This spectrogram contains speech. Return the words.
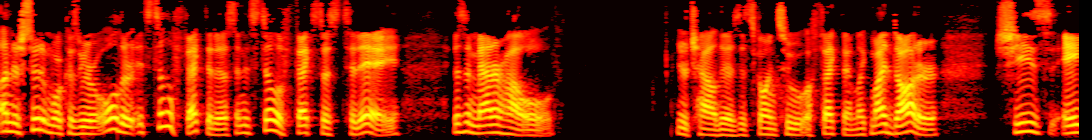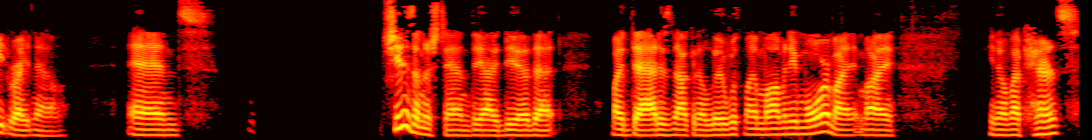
understood it more because we were older, it still affected us and it still affects us today. It doesn't matter how old your child is, it's going to affect them. Like my daughter, she's eight right now, and she doesn't understand the idea that my dad is not going to live with my mom anymore. My my, you know, my parents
